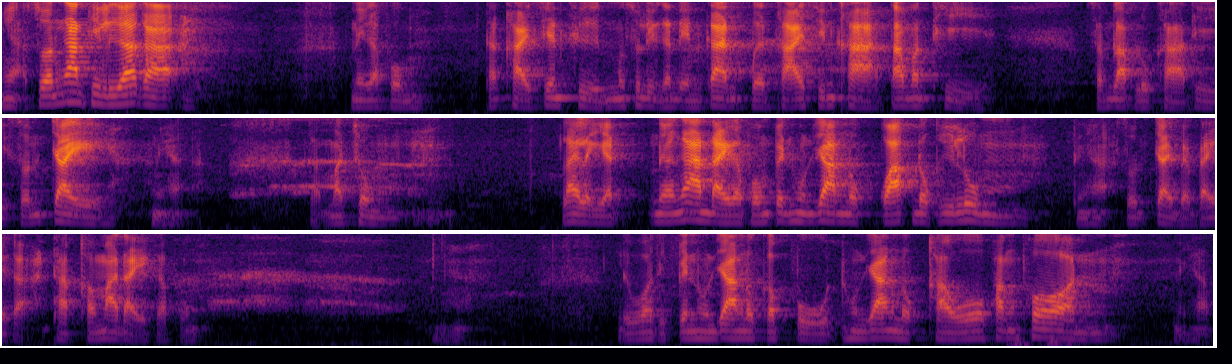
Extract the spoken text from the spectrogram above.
เนี่ยส่วนงานที่เหลือก็นี่ครับผมทางขายเซียนขืนมงสุรินกันเด่นการเปิดขายสินค้าตามวันที่สำหรับลูกค้าที่สนใจนี่ฮะมาชมรายละเอียดเนื้องานใดกับผมเป็นหุ่นย่างนกกวักนกอีลุ่มนี่ฮะสนใจแบบใดก็ทักเข้ามาได้ครับผม หรือว่าที่เป็นหุ่นย่างนกกระปูดหุ่นย่างนกเขาพังพรนี่ครับ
